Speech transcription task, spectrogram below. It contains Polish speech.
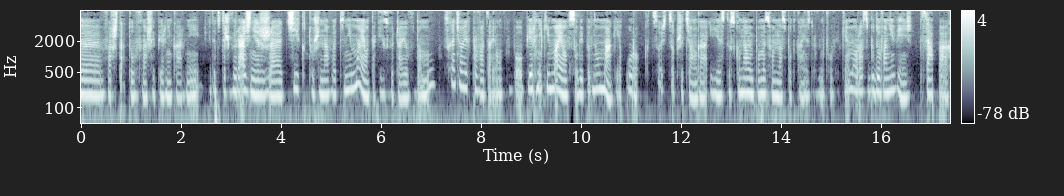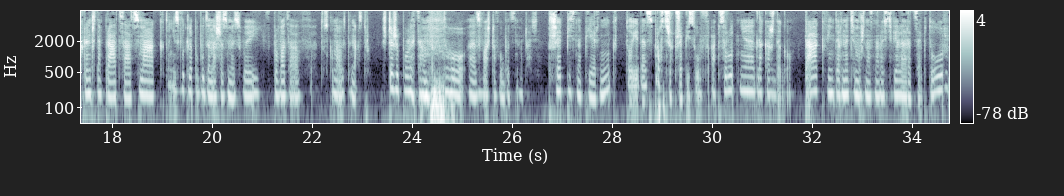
warsztatów w naszej piernikarni, widać też wyraźnie, że ci, którzy nawet nie mają takich zwyczajów w domu, z chęcią je wprowadzają, bo pierniki mają w sobie pewną magię, urok, coś, co przyciąga i jest doskonałym pomysłem na spotkanie z drugim człowiekiem oraz budowanie więzi. Zapach, ręczna praca, smak to niezwykle pobudza nasze zmysły i wprowadza w doskonały nastrój. Szczerze polecam to, e, zwłaszcza w obecnym czasie przepis na piernik to jeden z prostszych przepisów, absolutnie dla każdego. Tak, w internecie można znaleźć wiele receptur,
